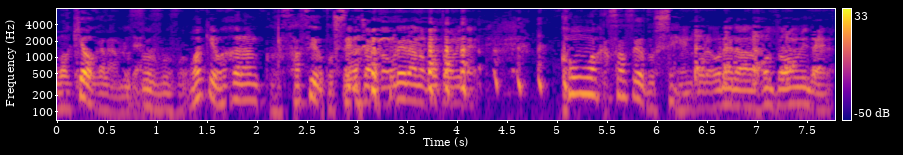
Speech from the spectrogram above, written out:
わけわからんみたいな。そうそうそう。わけわからんくさせようとしてんちゃうか、俺らのことみたいな。困惑させようとしてへん、これ、俺らのことみたいな。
